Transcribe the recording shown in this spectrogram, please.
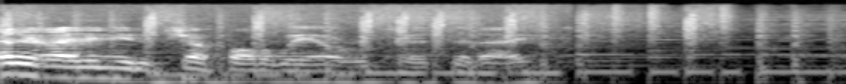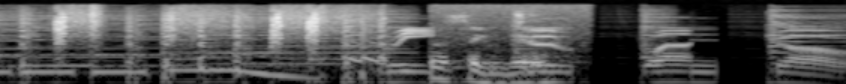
I didn't need to jump all the way over to it, did I? Three, two, one, go.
